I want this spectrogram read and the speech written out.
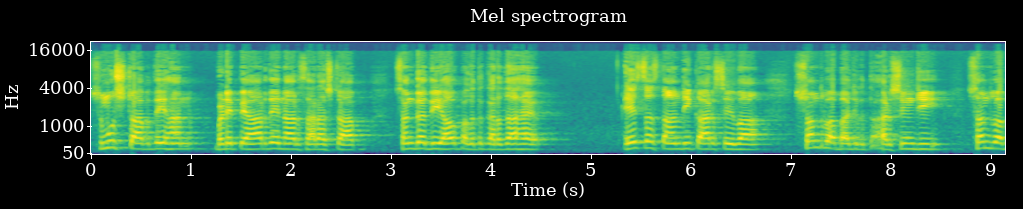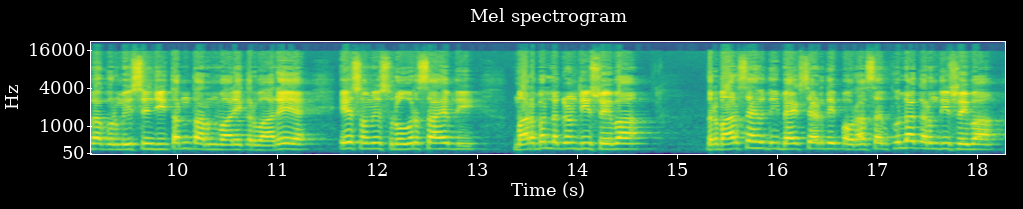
ਸਮੂਹ ਸਟਾਫ ਦੇ ਹਨ, ਬੜੇ ਪਿਆਰ ਦੇ ਨਾਲ ਸਾਰਾ ਸਟਾਫ ਸੰਗਤ ਦੀ ਆਓ ਭਗਤ ਕਰਦਾ ਹੈ। ਇਸ ਸਥਾਨ ਦੀ ਕਾਰ ਸੇਵਾ ਸੰਤ ਬਾਬਾ ਜਗਤਾਰ ਸਿੰਘ ਜੀ, ਸੰਤ ਬਾਬਾ ਗੁਰਮੀਤ ਸਿੰਘ ਜੀ ਤਰਨ ਤਾਰਨ ਵਾਲੇ ਕਰਵਾ ਰਹੇ ਹੈ। ਇਸ ਸਮੇਂ ਸਰੋਵਰ ਸਾਹਿਬ ਦੀ ਮਾਰਬਲ ਲੱਗਣ ਦੀ ਸੇਵਾ, ਦਰਬਾਰ ਸਾਹਿਬ ਦੀ ਬੈਕ ਸਾਈਡ ਤੇ ਪੌਰਾ ਸਾਹਿਬ ਖੁੱਲਾ ਕਰਨ ਦੀ ਸੇਵਾ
